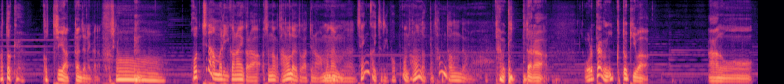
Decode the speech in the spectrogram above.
あったっけ？こっちあったんじゃないかな。確か。こっちであんまり行かないからそのなんか頼んだりとかっていうのはあんまないもんね、前回行った時ポップコーン頼んだっけ？多分頼んだよな。多分行ったら俺多分行く時はあのー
